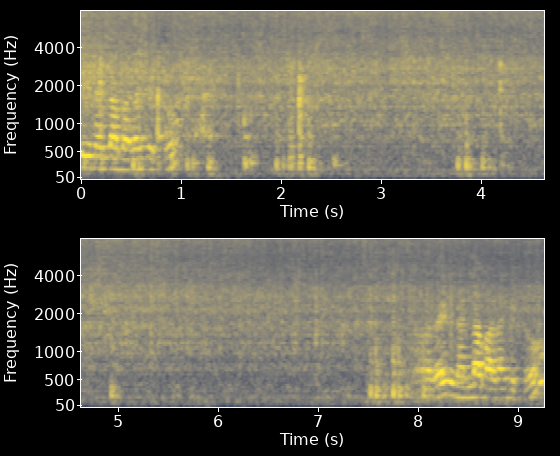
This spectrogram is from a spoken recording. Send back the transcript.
இது நல்லா வதங்கட்டும் இது நல்லா வதங்கட்டும்.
